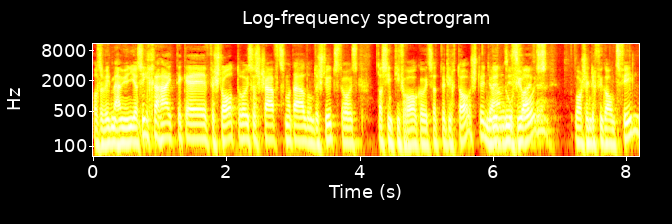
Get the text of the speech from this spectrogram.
Also, weil wir haben ja Sicherheiten gegeben, versteht er unser Geschäftsmodell, unterstützt er uns. Das sind die Fragen, die jetzt natürlich da stehen. Ja, Nicht nur für Zweifel? uns, wahrscheinlich für ganz viele.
